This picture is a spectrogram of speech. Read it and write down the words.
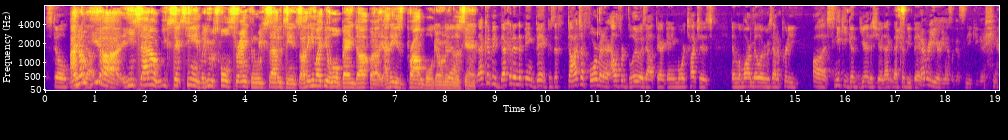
still? I know up? he uh, he sat out week 16, but he was full strength in week 17, so I think he might be a little banged up, but I, I think he's probable going into this game. That could be that could end up being big because if D'Onta Foreman or Alfred Blue is out there getting more touches than Lamar Miller, who's had a pretty uh, sneaky good year this year, that that could be big. Every year he has like a sneaky good year.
